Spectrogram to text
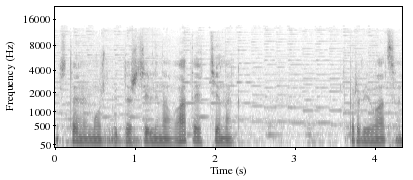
И ставим, может быть, даже зеленоватый оттенок пробиваться.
